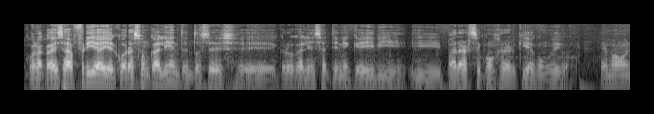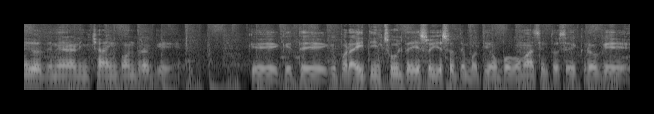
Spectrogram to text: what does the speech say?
con la cabeza fría y el corazón caliente, entonces eh, creo que Alianza tiene que ir y, pararse con jerarquía, como digo. Es más bonito tener al hinchada en contra que, que, por ahí te insulta y eso, y eso te motiva un poco más, entonces creo que,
